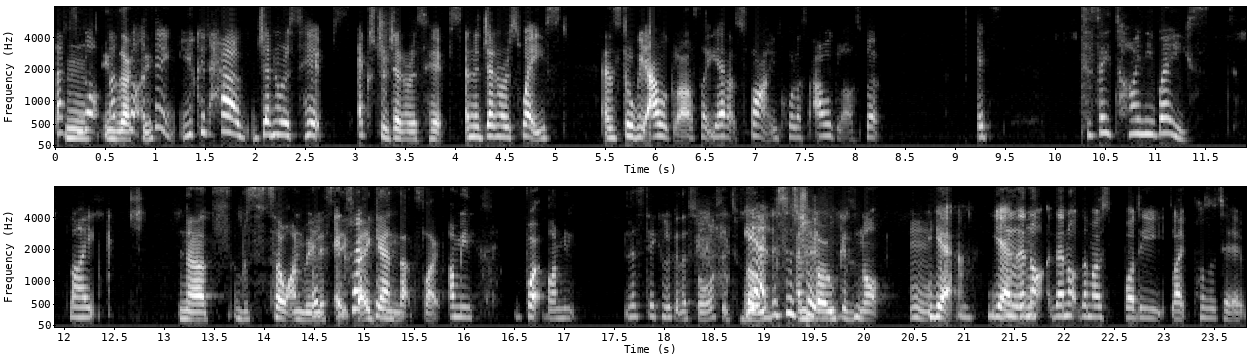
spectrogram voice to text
That's Mm, not that's exactly. not a thing. You could have generous hips, extra generous hips, and a generous waist, and still be hourglass. Like, yeah, that's fine. Call us hourglass, but it's to say tiny waist. Like, No, it's, it was so unrealistic. exactly. But again, that's like, I mean, what? I mean, let's take a look at the source. It's Vogue, Yeah, this is and true. Vogue is not. mm. yeah, yeah, they're Mm. not they're not the most body like positive.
